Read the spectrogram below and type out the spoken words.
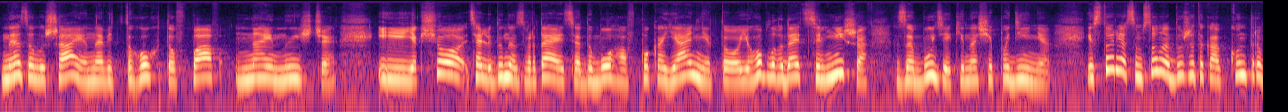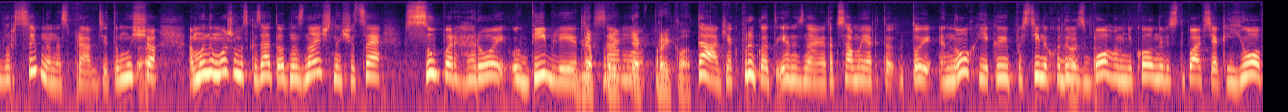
не залишає навіть того, хто впав найнижче. І якщо ця людина звертається до Бога в покаянні, то його благодать сильніша за будь-які наші падіння. Історія Самсона дуже така контроверсивна насправді, тому що ми не можемо сказати однозначно, що це супергерой у Біблії. Для так само... як приклад. Так, як приклад, я не знаю, так само, як той Енох, який постійно ходив Так, з. Богом, ніколи не відступався, як Йов,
